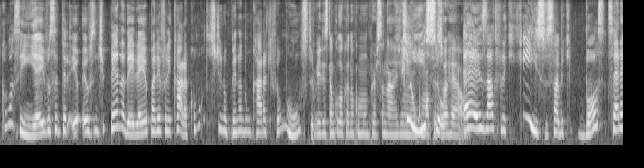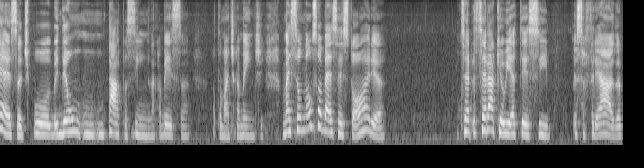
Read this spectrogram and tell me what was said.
como assim? E aí você ter, eu, eu, senti pena dele. Aí eu parei e falei, cara, como que eu tô sentindo pena de um cara que foi um monstro? Eles estão colocando como um personagem, que não isso? como uma pessoa real. É, exato. Falei, que que é isso? Sabe? Que bosta de série é essa? Tipo, me deu um, um, um tapa assim na cabeça automaticamente. Mas se eu não soubesse a história, ser, será que eu ia ter esse, essa freada?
